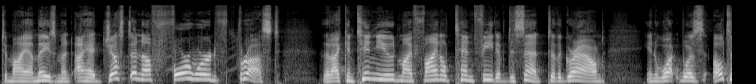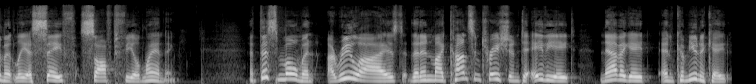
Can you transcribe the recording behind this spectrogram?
to my amazement, I had just enough forward thrust that I continued my final 10 feet of descent to the ground in what was ultimately a safe, soft field landing. At this moment, I realized that in my concentration to aviate navigate, and communicate,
